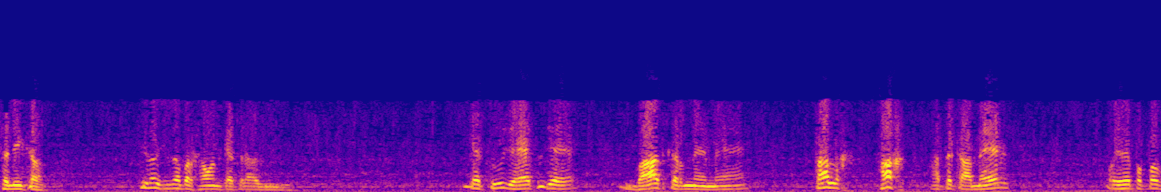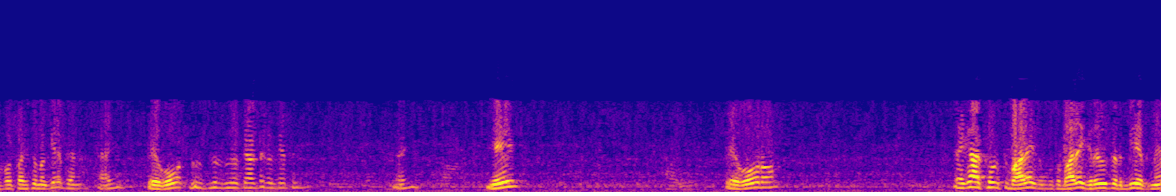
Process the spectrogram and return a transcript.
سلیقہ، تینوں چیزوں پر خاون کا اعتراض نہیں ہے۔ یا تو جو ہے، تجھے بات کرنے میں تلخ حق ہاتھ کا میز اور یہ پشتوں میں کہتے ہیں نا پیغور جی؟ دوسرے کیا کہتے ہیں؟ جی؟ یہ پیغور ہو۔ تمہارے تمہارے گھریلو تربیت میں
